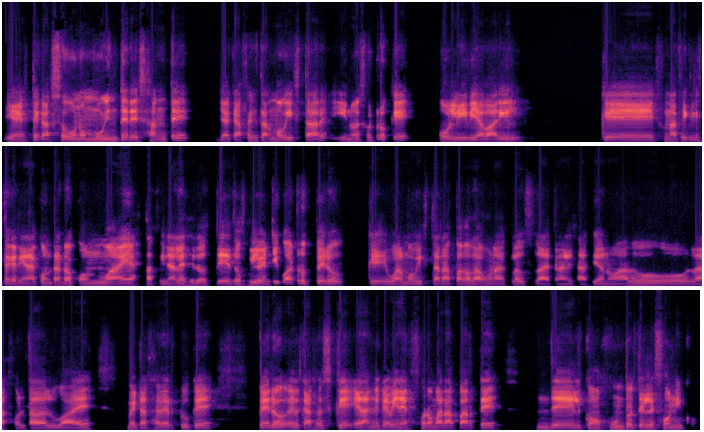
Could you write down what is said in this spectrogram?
Y en este caso uno muy interesante, ya que afecta al Movistar y no es otro que Olivia Baril, que es una ciclista que tenía contrato con UAE hasta finales de 2024, pero que igual Movistar ha pagado alguna cláusula de penalización o algo, o la ha soltado al UAE, vete a saber tú qué pero el caso es que el año que viene formará parte del conjunto telefónico.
